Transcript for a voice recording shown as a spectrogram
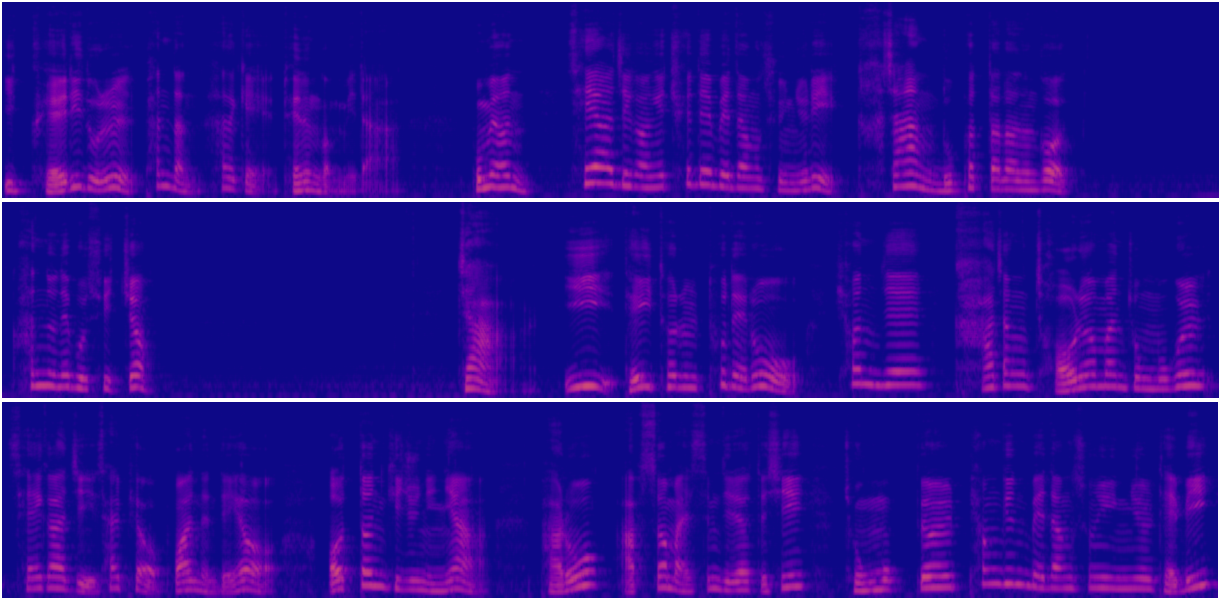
이 괴리도를 판단하게 되는 겁니다. 보면 세아제강의 최대 배당 수익률이 가장 높았다라는 것 한눈에 볼 수 있죠. 자, 이 데이터를 토대로 현재 가장 저렴한 종목을 세 가지 살펴보았는데요. 어떤 기준이냐? 바로 앞서 말씀드렸듯이 종목별 평균 배당 수익률 대비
